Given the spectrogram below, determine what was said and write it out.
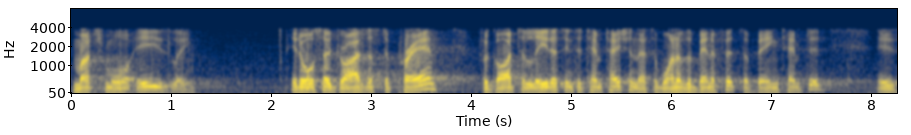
much more easily. It also drives us to prayer for God to lead us into temptation. That's one of the benefits of being tempted. Is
